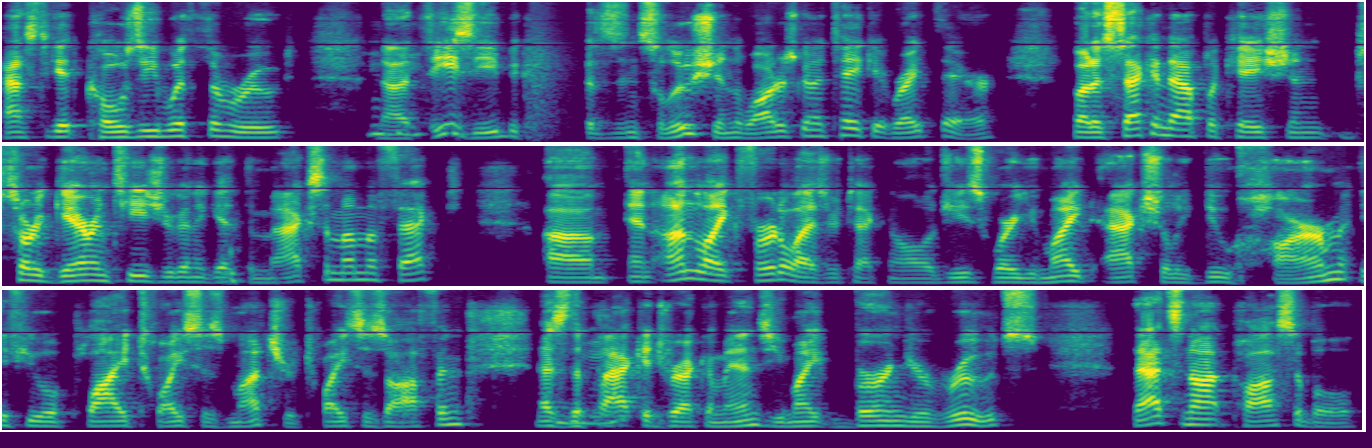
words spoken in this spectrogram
has to get cozy with the root. Mm-hmm. Now it's easy because it's in solution. The water's going to take it right there. But a second application sort of guarantees you're going to get the maximum effect. Um, and unlike fertilizer technologies, where you might actually do harm if you apply twice as much or twice as often as mm-hmm. the package recommends, you might burn your roots. That's not possible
